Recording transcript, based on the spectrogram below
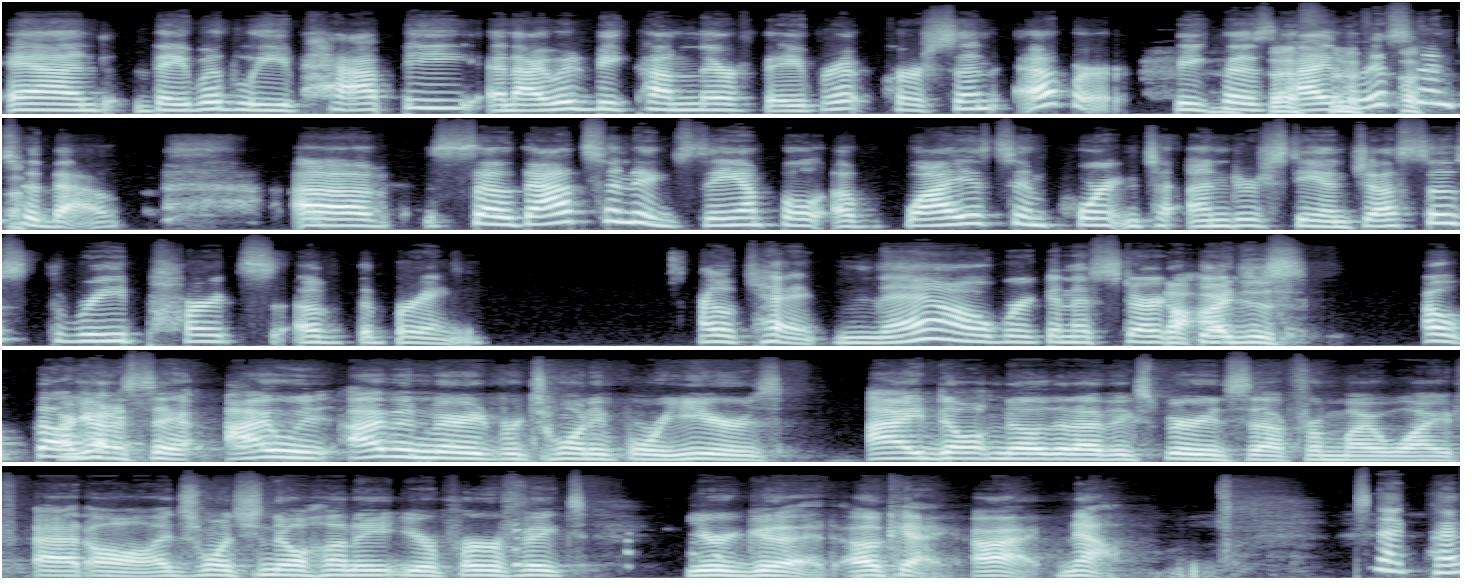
And they would leave happy, and I would become their favorite person ever because I listened to them. Uh, so, that's an example of why it's important to understand just those three parts of the brain. Okay, now we're going to start. Now, I just, oh, go I ahead. gotta say, I was, I've been married for 24 years. I don't know that I've experienced that from my wife at all. I just want you to know, honey, you're perfect. You're good. Okay. All right. Now, Okay.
